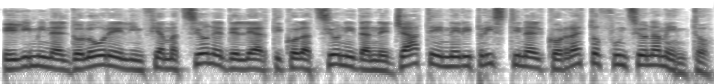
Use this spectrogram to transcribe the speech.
elimina il dolore e l'infiammazione delle articolazioni danneggiate e ne ripristina il corretto funzionamento.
